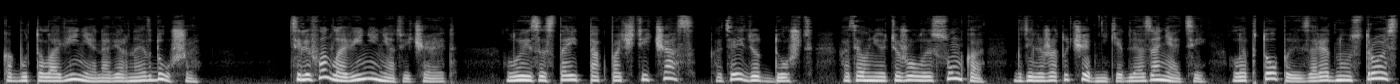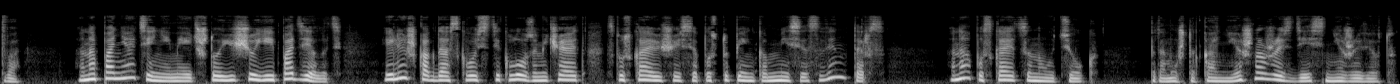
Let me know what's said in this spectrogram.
как будто Лавиния, наверное, в душе. Телефон Лавинии не отвечает. Луиза стоит так почти час, хотя идет дождь, хотя у нее тяжелая сумка — где лежат учебники для занятий, лэптопы и зарядное устройство. Она понятия не имеет, что еще ей поделать, и лишь когда сквозь стекло замечает спускающуюся по ступенькам миссис Винтерс, она опускается на утек, потому что, конечно же, здесь не живет.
